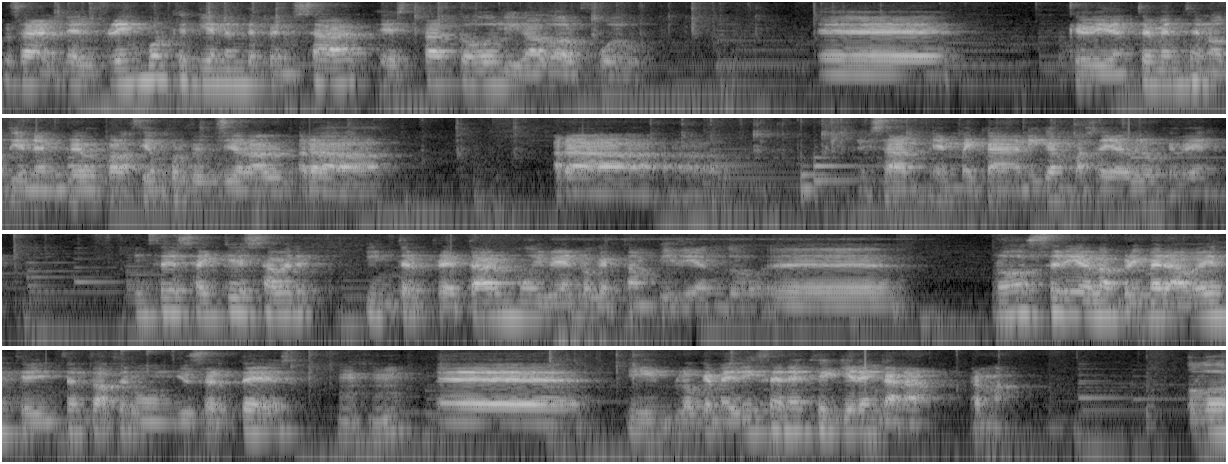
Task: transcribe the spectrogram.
o sea, el, framework que tienen de pensar está todo ligado al juego. que evidentemente no tienen preparación profesional para, para pensar en mecánica más allá de lo que ven. Entonces hay que saber interpretar muy bien lo que están pidiendo. Eh, no sería la primera vez que intento hacer un user test eh, y lo que me dicen es que quieren ganar más. Todo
